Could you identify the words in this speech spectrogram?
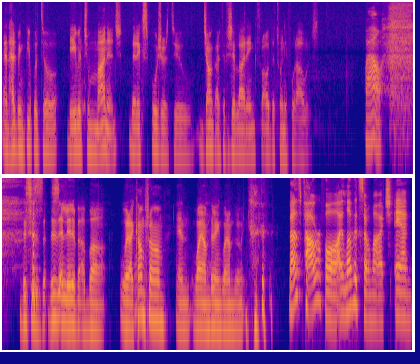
and helping people to be able to manage their exposure to junk artificial lighting throughout the 24 hours. Wow. this is this is a little bit about where I come from and why I'm doing what I'm doing. That's powerful. I love it so much. And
